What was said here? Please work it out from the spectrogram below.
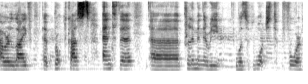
our live uh, broadcasts, and the preliminary was watched for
